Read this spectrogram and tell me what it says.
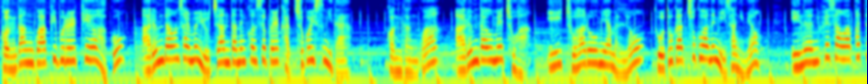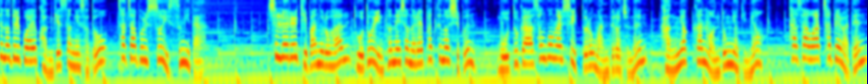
건강과 피부를 케어하고 아름다운 삶을 유지한다는 컨셉을 갖추고 있습니다. 건강과 아름다움의 조화. 이 조화로움이야말로 도도가 추구하는 이상이며 이는 회사와 파트너들과의 관계성에서도 찾아볼 수 있습니다. 신뢰를 기반으로 한 도도 인터내셔널의 파트너십은 모두가 성공할 수 있도록 만들어주는 강력한 원동력이며 타사와 차별화된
